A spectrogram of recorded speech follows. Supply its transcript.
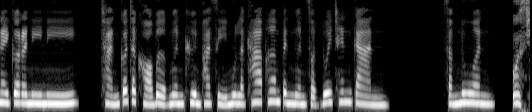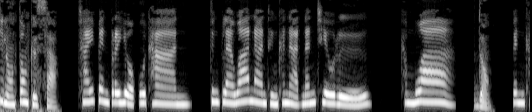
ในกรณีนี้ ฉันก็จะขอเบิกเงินคืนภาษีมูลค่าเพิ่มเป็นเงินสดด้วยเช่นกัน สำนวน Aussi longtemps que ça. ใช้เป็นประโยคอุทาน จึงแปลว่านานถึงขนาดนั้นเชียวหรือคำว่า Dans. เป็นค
